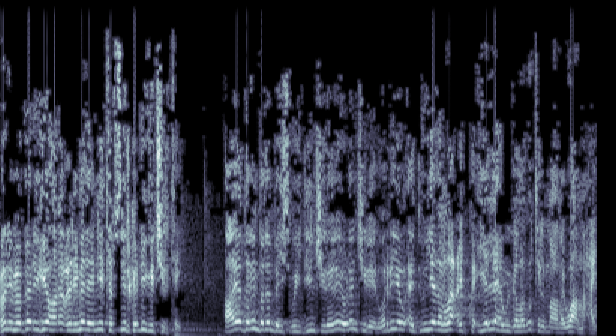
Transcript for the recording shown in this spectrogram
Culima berigii hore culimmadeennii tafsiirka dhigi jirtay. Aayaddan in badan bay isweydiin jireen ay odhan jireen warniyow adduunyadan lacibka iyo lahwiga lagu tilmaamay waa maxay?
